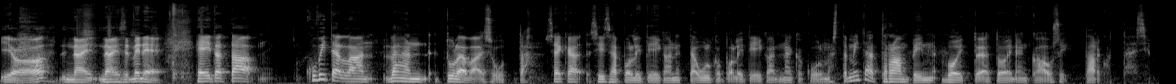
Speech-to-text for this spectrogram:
Joo, näin, näin se menee. Hei, tota, kuvitellaan vähän tulevaisuutta sekä sisäpolitiikan että ulkopolitiikan näkökulmasta. Mitä Trumpin voitto ja toinen kausi tarkoittaisi?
